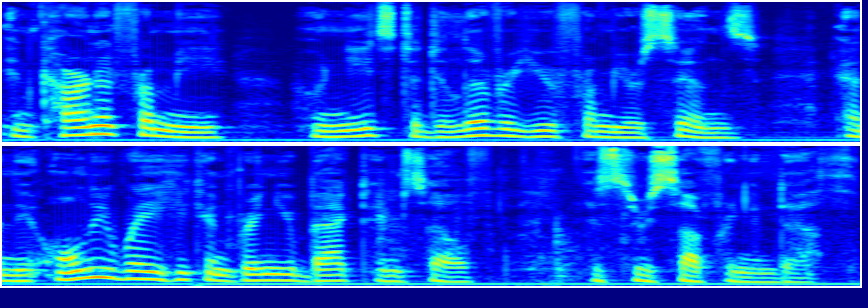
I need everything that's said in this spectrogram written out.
incarnate from me, who needs to deliver you from your sins and the only way he can bring you back to himself is through suffering and death.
